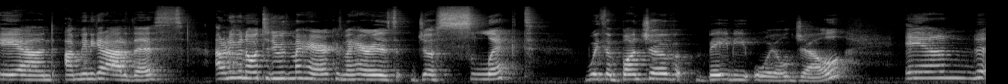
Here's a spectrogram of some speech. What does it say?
and I'm gonna get out of this. I don't even know what to do with my hair because my hair is just slicked with a bunch of baby oil gel and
